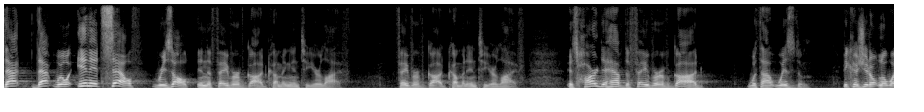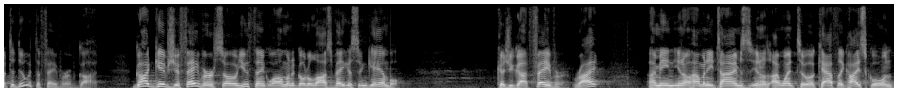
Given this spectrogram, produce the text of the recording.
that, that will in itself result in the favor of God coming into your life. Favor of God coming into your life. It's hard to have the favor of God without wisdom because you don't know what to do with the favor of God. God gives you favor, so you think, well, I'm going to go to Las Vegas and gamble because you got favor, right? I mean, you know, how many times, you know, I went to a Catholic high school and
